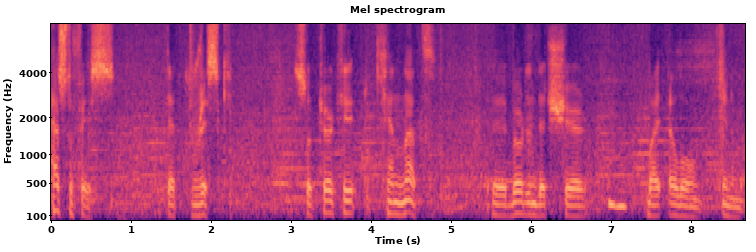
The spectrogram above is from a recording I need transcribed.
has to face that risk. So Turkey cannot burden that share by alone anymore.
